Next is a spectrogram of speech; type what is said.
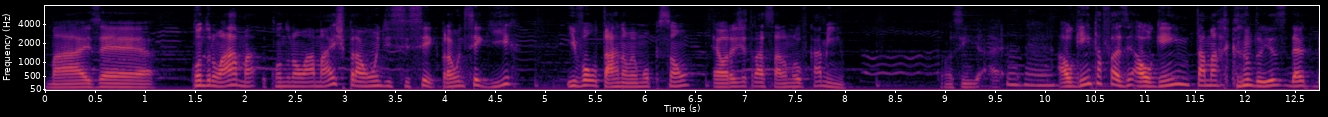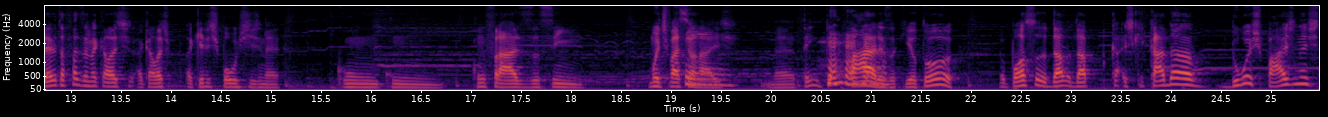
Mas é. Quando não há, quando não há mais para onde, se, para onde seguir e voltar não é uma opção, é hora de traçar um novo caminho. Então, assim, uhum. alguém tá fazendo. Alguém tá marcando isso, deve estar deve tá fazendo aquelas, aquelas, aqueles posts, né? Com, com, com frases assim motivacionais. Né? Tem, tem várias aqui. Eu tô. Eu posso dar, dar. Acho que cada duas páginas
